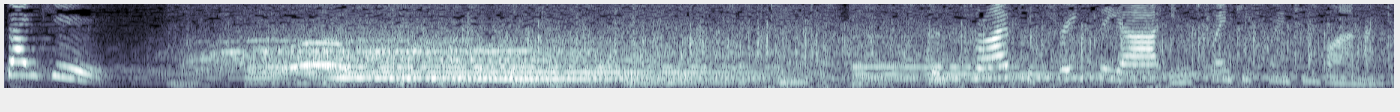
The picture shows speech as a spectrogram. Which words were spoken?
Thank you. Subscribe to 3CR in 2021.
